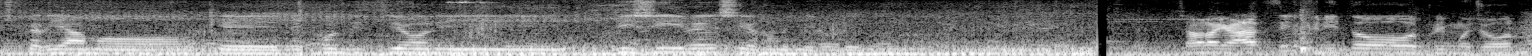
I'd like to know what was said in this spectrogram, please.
speriamo che le condizioni visive siano migliori. Ciao ragazzi, finito il primo giorno.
